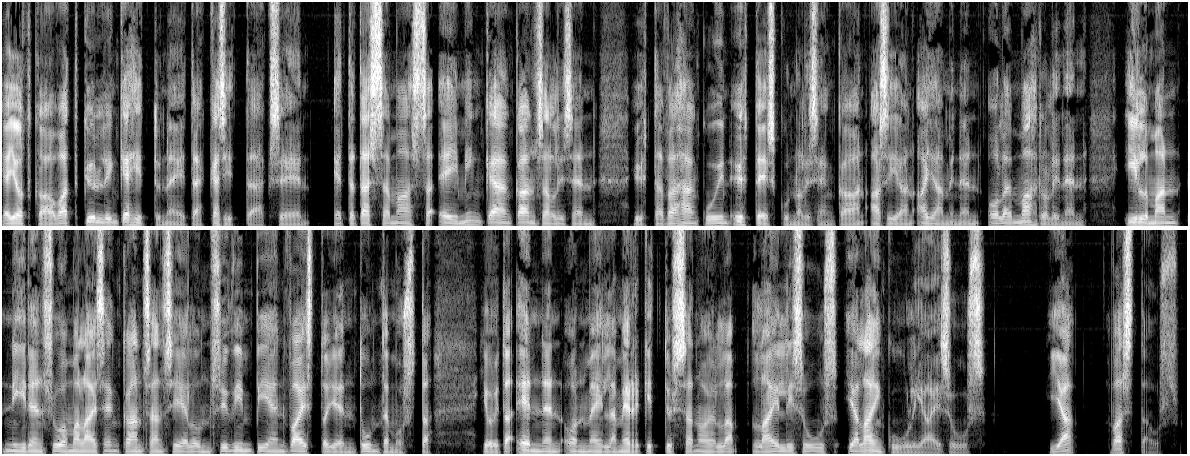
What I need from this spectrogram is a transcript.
ja jotka ovat kyllin kehittyneitä käsittääkseen, että tässä maassa ei minkään kansallisen yhtä vähän kuin yhteiskunnallisenkaan asian ajaminen ole mahdollinen ilman niiden suomalaisen kansansielun syvimpien vaistojen tuntemusta, joita ennen on meillä merkitty sanoilla laillisuus ja lainkuuliaisuus. Ja vastaus.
